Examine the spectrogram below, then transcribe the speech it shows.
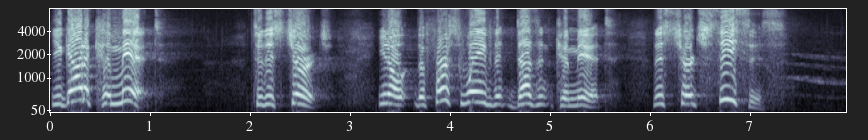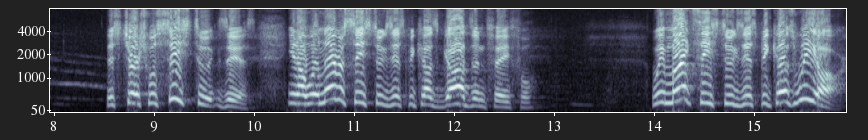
you gotta commit to this church. You know, the first wave that doesn't commit, this church ceases. This church will cease to exist. You know, we'll never cease to exist because God's unfaithful. We might cease to exist because we are.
